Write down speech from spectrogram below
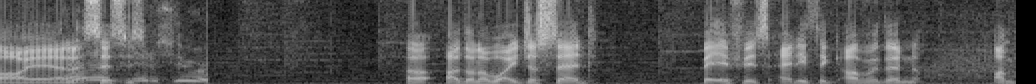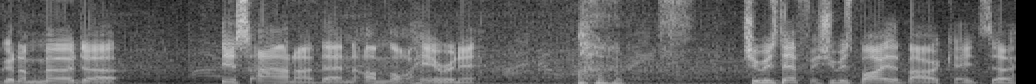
Oh, yeah, let's. Uh, I don't know what he just said. But if it's anything other than I'm going to murder this Anna, then I'm not hearing it. She was definitely she was by the barricades, though.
